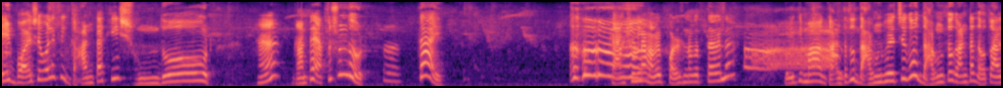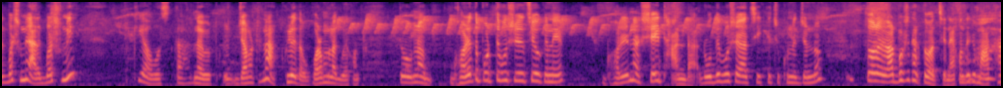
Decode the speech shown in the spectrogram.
এই বয়সে বলে কি গানটা কি সুন্দর? হ্যাঁ গানটা এত সুন্দর? তাই? গান শুনলে হবে পড়াশোনা করতে হবে না? বলে কি মা গানটা তো দারুণ হয়েছে গো। দারুণ তো গানটা দাও। তো আরেকবার শুনি আরেকবার শুনি। কি অবস্থা? না, জামাটা না খুলে দাও, গরম লাগবে এখন। তো না, ঘরে তো পড়তে বসে আছি ওখানে। ঘরে না সেই ঠান্ডা, রোদে বসে আছি কিছুক্ষণের জন্য। তো আর বসে থাকতে পারছে না। এখন দেখি মাথা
